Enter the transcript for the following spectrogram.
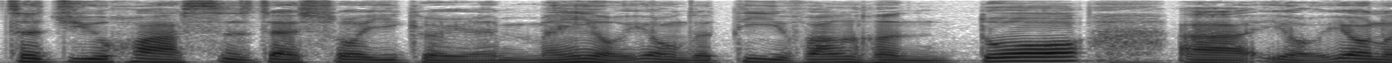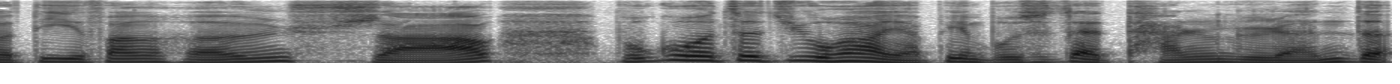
这句话是在说一个人没有用的地方很多啊、有用的地方很少。不过这句话呀并不是在谈人的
